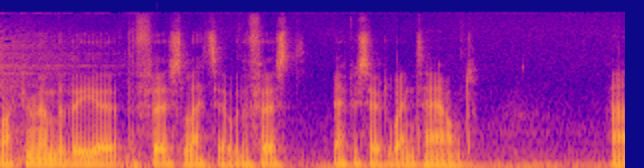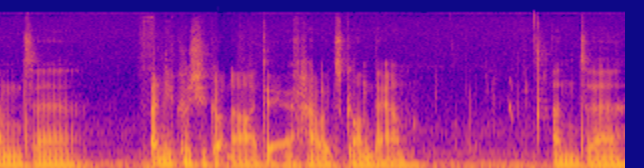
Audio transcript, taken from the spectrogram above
I can remember the uh, the first letter, the first episode went out, and uh, and of course you've got no idea of how it's gone down, and uh,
